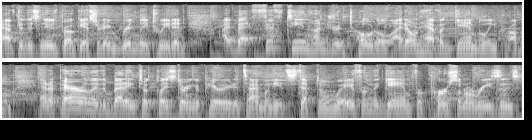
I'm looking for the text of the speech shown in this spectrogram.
After this news broke yesterday, Ridley tweeted, I bet 1500 total. I don't have a gambling problem. And apparently the betting took place during a period of time when he had stepped away from the game for personal reasons,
